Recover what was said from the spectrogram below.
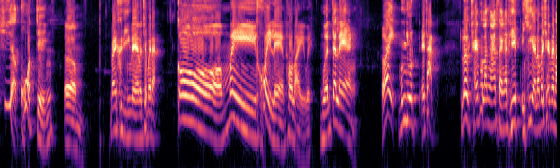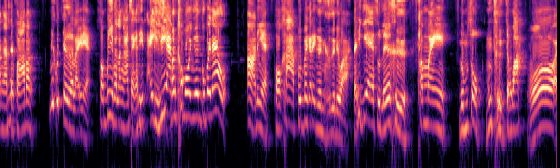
เชี่ยโคตรเจ๋ง เอิมนั่นคือยิงแรงแล้วใช่ไหมนะ่ะก็ไม่ค่อยแรงเท่าไหร่เว้ย เหมือนจะแรง เฮ้ย มึงหยุดไอ้ทัดเลิกใช้พลังงานแสงอาทิตย์ไอ้เหี้ยแล้วไปใช้พลังงานไฟฟ้าบ้าง นี่กูเจออะไรเนี่ย ซอมบี้พลังงานแสงอาทิตย์ไอ้เหี้ยมันขโมยเงินกูไปแล้ว อ่านี่ไง พอฆ่าปุ๊บไม่ก็ได้เงินคืนดีว่ะแต่ที่แย่สุดเลยก็คือทำไมหลุมศพมึงถึกจังวะ โอ้ไอ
